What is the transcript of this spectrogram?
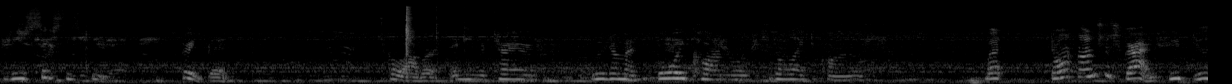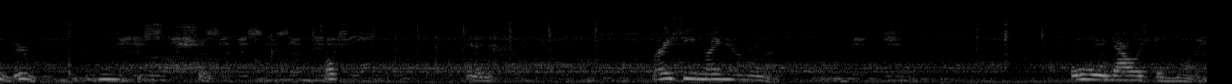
He's 60 speed. Pretty good. Let's go, Albert. And he retired. Was on my boy Cardinals. You don't like the Cardinals. But don't unsubscribe. If you do, you're BB shit. Oh. And Bracey might have a run. Oh, that was demolished.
